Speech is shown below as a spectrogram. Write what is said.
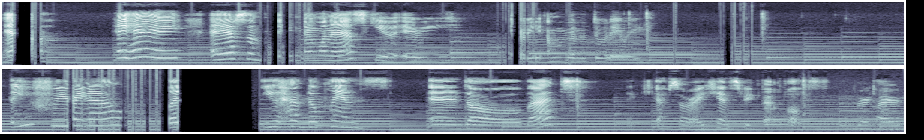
Emma. Hey, hey! I have something I want to ask you, Eri. Gonna do it, Eri. Are you free right now? Like, you have no plans and all that? I'm sorry, I can't speak that well. I'm very tired.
